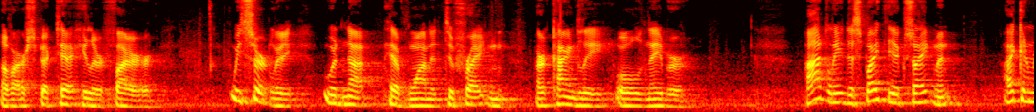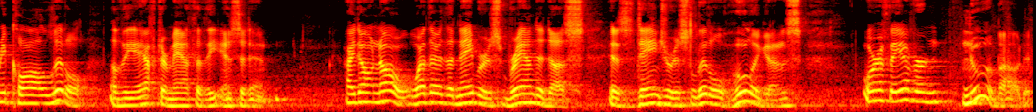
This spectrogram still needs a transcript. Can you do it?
of our spectacular fire. We certainly would not have wanted to frighten our kindly old neighbor. Oddly, despite the excitement, I can recall little of the aftermath of the incident. I don't know whether the neighbors branded us as dangerous little hooligans or if they ever knew about it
